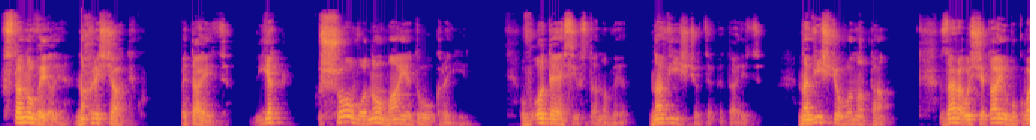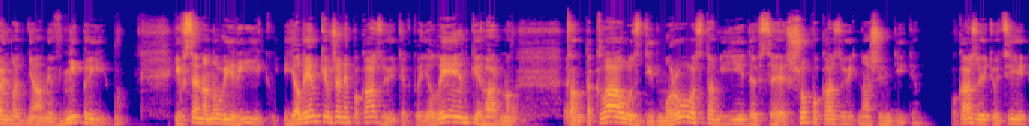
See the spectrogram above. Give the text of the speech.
Встановили на Хрещатику. Питається, як, що воно має до України? В Одесі встановили. Навіщо це питається? Навіщо воно там? Зараз ось читаю буквально днями в Дніпрі. І все на Новий рік. Ялинки вже не показують, як то ялинки, гарно. Санта Клаус, Дід Мороз там їде, все. Що показують нашим дітям? Показують оці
